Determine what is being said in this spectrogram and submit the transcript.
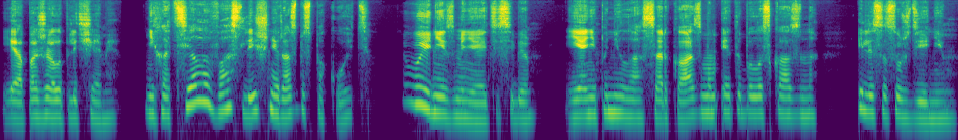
Я пожала плечами. Не хотела вас лишний раз беспокоить. Вы не изменяете себе. Я не поняла, с сарказмом это было сказано или с осуждением.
